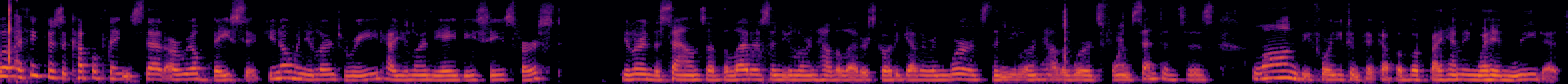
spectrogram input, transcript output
Well, I think there's a couple things that are real basic. You know, when you learn to read, how you learn the ABCs first, you learn the sounds of the letters, and you learn how the letters go together in words, then you learn how the words form sentences long before you can pick up a book by Hemingway and read it.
